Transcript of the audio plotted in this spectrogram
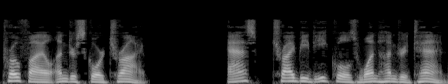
profile underscore tribe. ASP, equals 110.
